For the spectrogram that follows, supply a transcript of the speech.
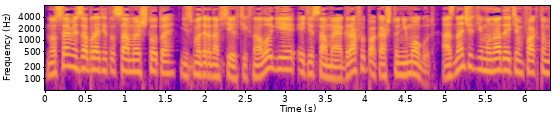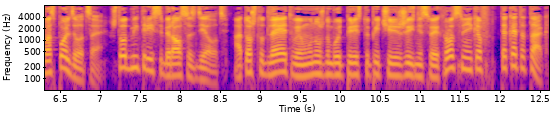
Но сами забрать это самое что-то, несмотря на все их технологии, эти самые аграфы пока что не могут. А значит ему надо этим фактом воспользоваться, что Дмитрий собирался сделать. А то, что для этого ему нужно будет переступить через жизни своих родственников, так это так,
